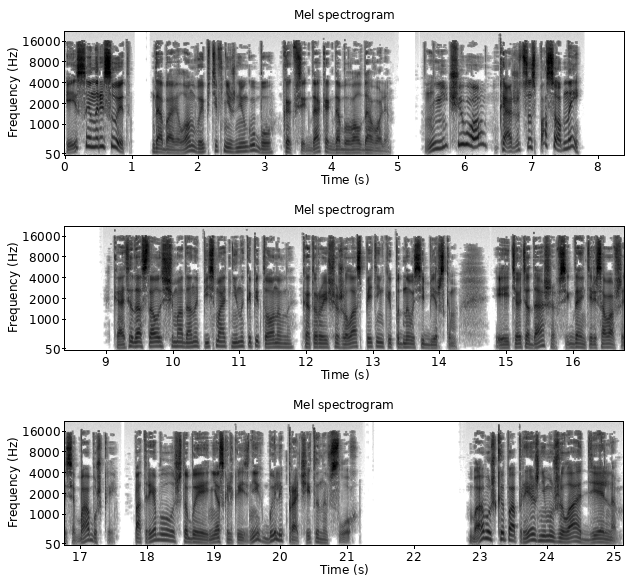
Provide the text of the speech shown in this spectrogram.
«И сын рисует», — добавил он, выпитив нижнюю губу, как всегда, когда бывал доволен. «Ничего, кажется, способный». Катя достала из чемодана письма от Нины Капитоновны, которая еще жила с Петенькой под Новосибирском, и тетя Даша, всегда интересовавшаяся бабушкой, потребовала, чтобы несколько из них были прочитаны вслух. Бабушка по-прежнему жила отдельно,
